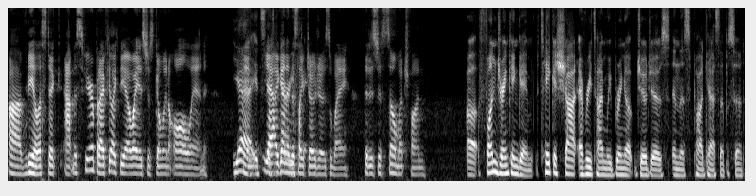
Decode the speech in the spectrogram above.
uh, realistic atmosphere, but I feel like the OA is just going all in. Yeah, And- it's yeah it's again in this like JoJo's way that is just so much fun. uh, fun drinking game. Take a shot every time we bring up JoJo's in this podcast episode.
